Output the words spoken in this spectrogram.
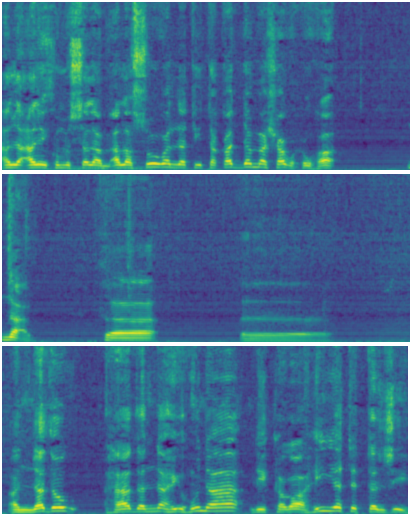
عليكم السلام على الصورة التي تقدم شرحها؟ نعم. ف آه، النذر هذا النهي هنا لكراهية التنزيه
